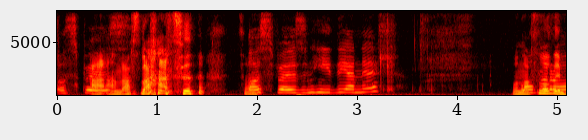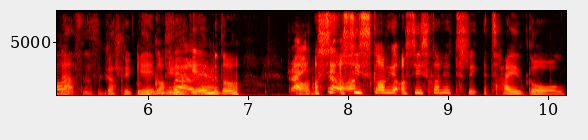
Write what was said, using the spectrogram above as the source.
O Spurs. A, and that's that. so. O Spurs yn hyddi ennill? Wel, nath nhw ddim beth, nath nhw gallu game. Nath nhw gallu game, ydw. Right, os ti'n sgorio, os ti'n sgorio tair gol...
